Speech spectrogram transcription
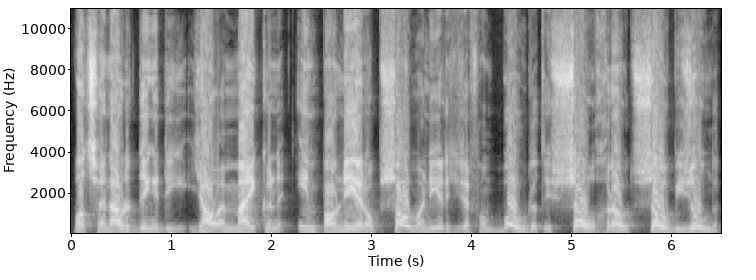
Wat zijn nou de dingen die jou en mij kunnen imponeren op zo'n manier dat je zegt van wow, dat is zo groot, zo bijzonder.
